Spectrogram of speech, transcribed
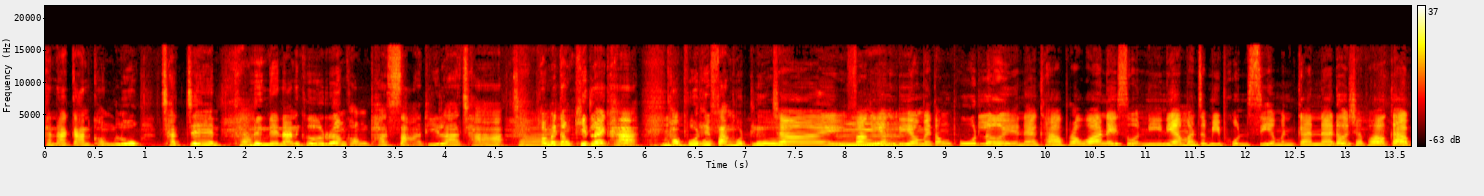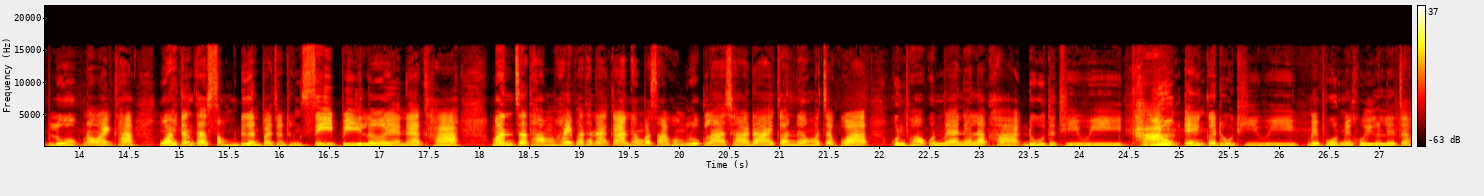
ฒนาการของลูกชัดเจนค่ะหนึ่งในนั้นคือเรื่องของภาษาที่ล่าช้าใช่เขาไม่ต้องคิดเลยค่ะ เขาพูดให้ฟังหมดเลย ใช่อืมฟังอย่างเดียวไม่ต้องพูดเลยนะคะ เพราะว่าในส่วนนี้เนี่ยมันจะมีผลเสียเหมือนกันนะ โดยเฉพาะกับลูกน้อยค่ะวัยตั้งแต่ 2 เดือนไปจนถึง 4 ปีเลยอะนะคะ มันจะทำให้พัฒนาการทางภาษาของลูกล่าช้าได้ก็เนื่องมาจากว่าคุณพ่อคุณแม่เนี่ยแหละค่ะ ดูแต่ทีวีค่ะลูกเองก็ดูทีวี ไม่พูดไม่คุยกันเลยจ้ะ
